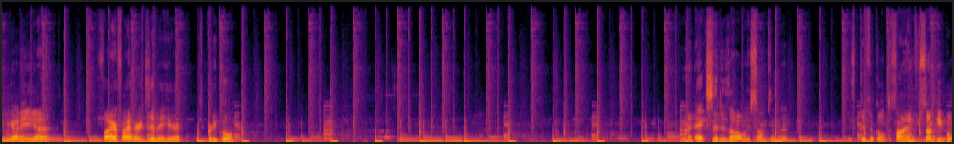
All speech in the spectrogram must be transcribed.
Even got a uh, firefighter exhibit here. It's pretty cool. And the exit is always something that is difficult to find for some people.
